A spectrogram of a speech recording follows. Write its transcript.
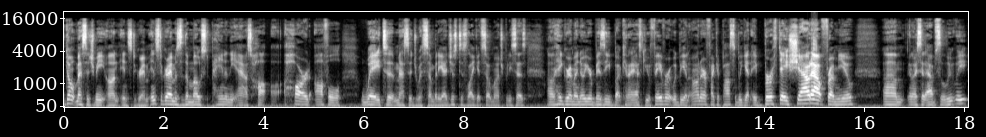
don't message me on Instagram. Instagram is the most pain in the ass, hard, awful way to message with somebody. I just dislike it so much. But he says, uh, Hey, Grim, I know you're busy, but can I ask you a favor? It would be an honor if I could possibly get a birthday shout out from you. Um, and I said, Absolutely.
